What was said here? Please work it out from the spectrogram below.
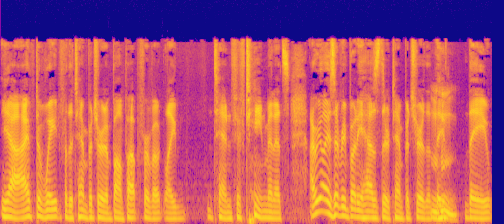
yeah, I have to wait for the temperature to bump up for about like 10, 15 minutes. I realize everybody has their temperature that they they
